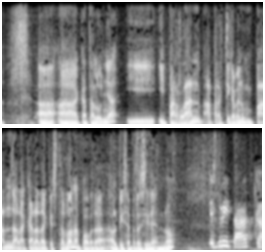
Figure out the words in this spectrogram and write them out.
a, a Catalunya, i, i parlant a pràcticament un pam de la cara d'aquesta dona, pobra, el vicepresident, no? És veritat que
